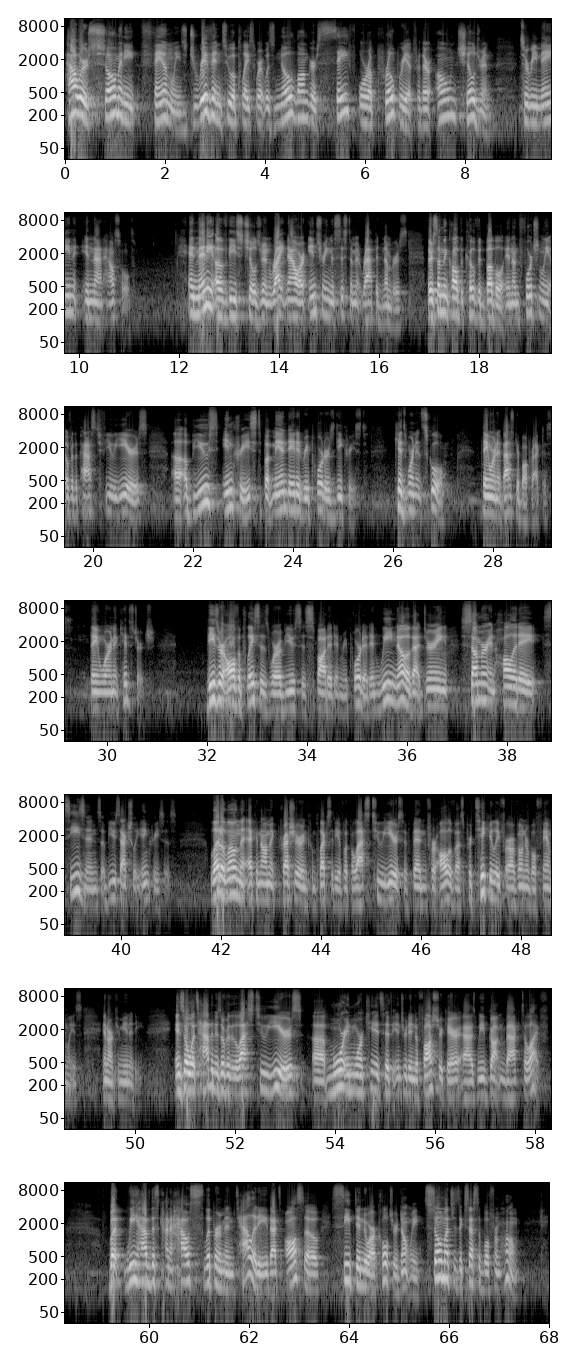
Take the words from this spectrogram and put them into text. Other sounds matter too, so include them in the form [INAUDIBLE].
How were so many families driven to a place where it was no longer safe or appropriate for their own children to remain in that household? And many of these children right now are entering the system at rapid numbers. There's something called the COVID bubble, and unfortunately, over the past few years, uh, abuse increased, but mandated reporters decreased. Kids weren't at school, they weren't at basketball practice, they weren't at kids' church. These are all the places where abuse is spotted and reported. And we know that during summer and holiday seasons, abuse actually increases let alone the economic pressure and complexity of what the last two years have been for all of us, particularly for our vulnerable families in our community. And so, what's happened is over the last two years, uh, more and more kids have entered into foster care as we've gotten back to life. But we have this kind of house slipper mentality that's also seeped into our culture, don't we? So much is accessible from home.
